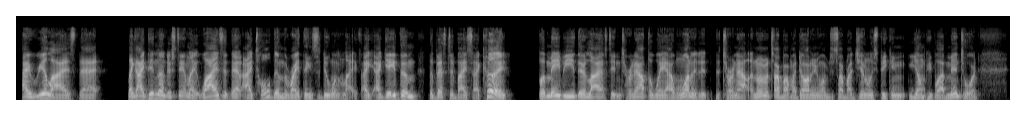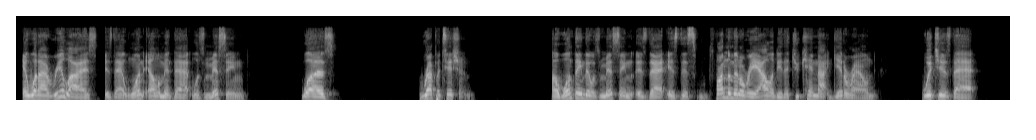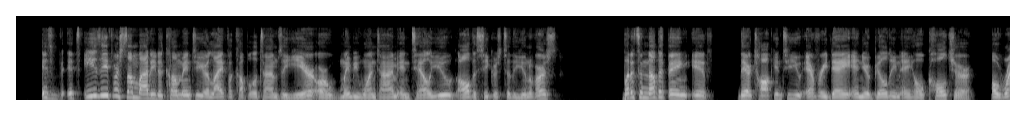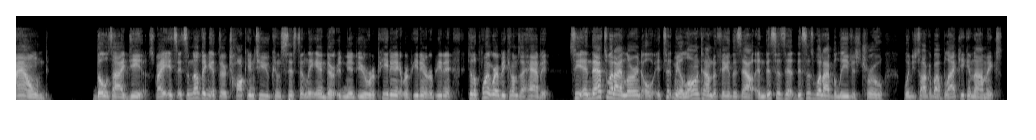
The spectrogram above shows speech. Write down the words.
I realized that like I didn't understand like why is it that I told them the right things to do in life? I, I gave them the best advice I could, but maybe their lives didn't turn out the way I wanted it to turn out. And I'm not talking about my daughter anymore. I'm just talking about generally speaking, young people I've mentored. And what I realized is that one element that was missing was repetition. Uh, one thing that was missing is that is this fundamental reality that you cannot get around, which is that it's it's easy for somebody to come into your life a couple of times a year or maybe one time and tell you all the secrets to the universe. But it's another thing if they're talking to you every day and you're building a whole culture around those ideas, right? It's it's another thing if they're talking to you consistently and, and you're repeating it, repeating it, repeating it to the point where it becomes a habit. See, and that's what I learned. Oh, it took me a long time to figure this out. And this is. This is what I believe is true when you talk about black economics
